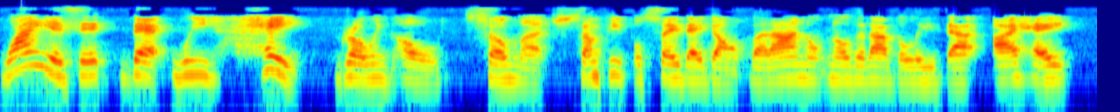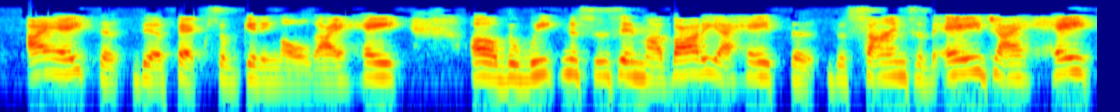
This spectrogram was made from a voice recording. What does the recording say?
Why is it that we hate growing old so much? Some people say they don't, but I don't know that I believe that. I hate, I hate the, the effects of getting old. I hate uh, the weaknesses in my body. I hate the, the signs of age. I hate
